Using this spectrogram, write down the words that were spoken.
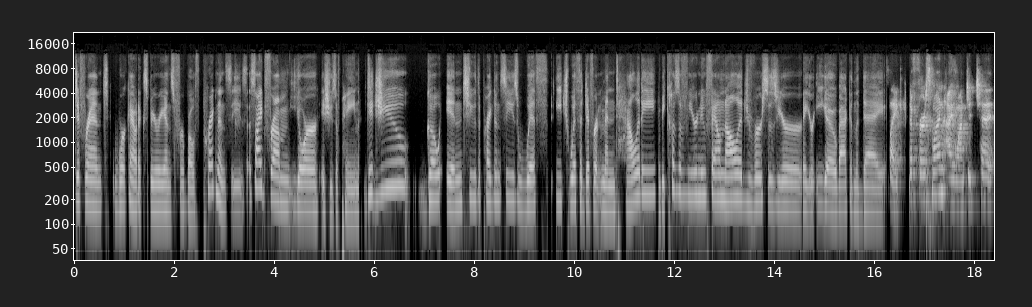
different workout experience for both pregnancies, aside from your issues of pain. Did you go into the pregnancies with each with a different mentality because of your newfound knowledge versus your your ego back in the day? Like the first one, I wanted to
